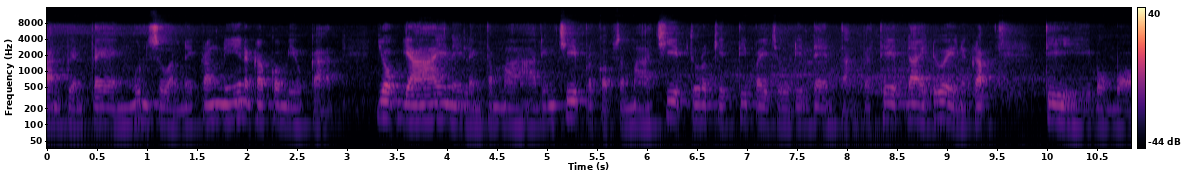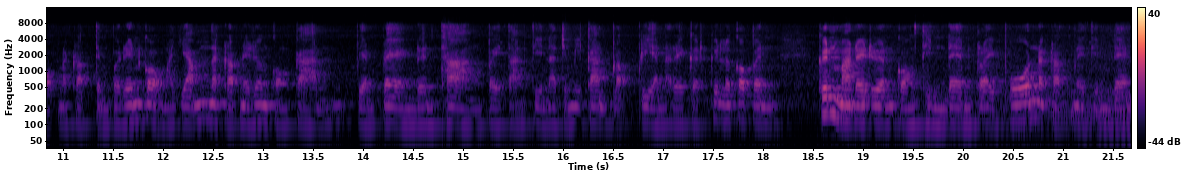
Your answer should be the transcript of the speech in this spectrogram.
การเปลี่ยนแปลงหุ้นส่วนในครั้งนี้นะครับ ก็มีโอกาสโยกย้ายในแหล่งทำมาเลี้ยงชีพประกอบสมาชีพธุรกิจที่ไปสู่ดินแดนต่างประเทศได้ด้วยนะครับ ที่บ่งบอกนะครับเต็มเปอร์เรนก็มาย้ำนะครับในเรื่องของการเปลี่ยนแปลงเดินทางไปต่างถิ่นอาจจะมีการปรับเปลี่ยนอะไรเกิดขึ้น แล้วก็เป็นขึ้นมาในเรือนของถิ่นแดนไกลโพ้นนะครับในถิ่นแดน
